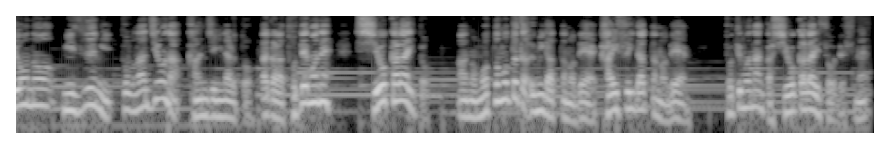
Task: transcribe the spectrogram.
塩の湖と同じような感じになると。だから、とてもね、塩辛いと。もともとが海だったので、海水だったので、とてもなんか塩辛いそうですね。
